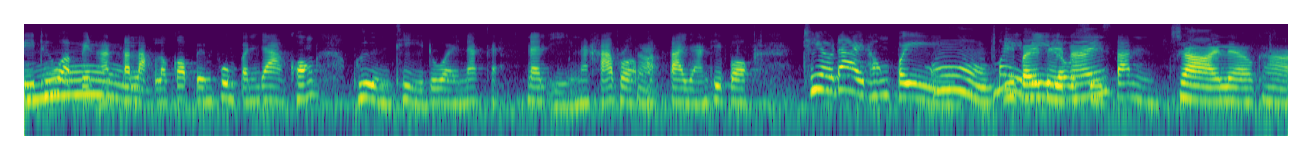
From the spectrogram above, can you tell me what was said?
นี่ถือว่าเป็นอืมอัตลักษณ์แล้วก็เป็นภูมิปัญญาของพื้นที่ด้วยนะนั่นเองนะคะเพราะค่ะภาคใตายอย่างที่บอกเที่ยวได้ทั้งปี อืมไม่มีไปมีที่โลไหน ซีซั่น ใช่แล้วค่ะ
